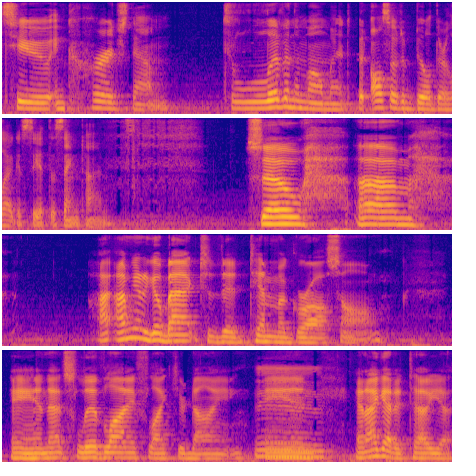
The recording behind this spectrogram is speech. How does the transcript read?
to encourage them to live in the moment, but also to build their legacy at the same time? So, um, I, am going to go back to the Tim McGraw song, and that's "Live Life Like You're Dying." Mm. And and I got to tell you,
